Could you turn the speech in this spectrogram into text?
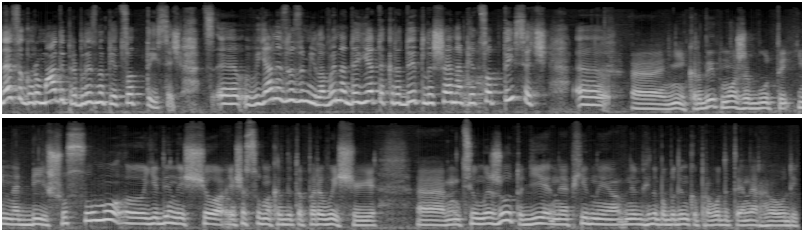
Внесок громади приблизно 500 тисяч. Ц- е, Я не зрозуміла, ви надаєте кредит лише на 500 тисяч? Е, Е, ні, кредит може бути і на більшу суму. Е, Єдине, що якщо сума кредиту перевищує е, цю межу, тоді необхідно, необхідно по будинку проводити енергоаудит.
